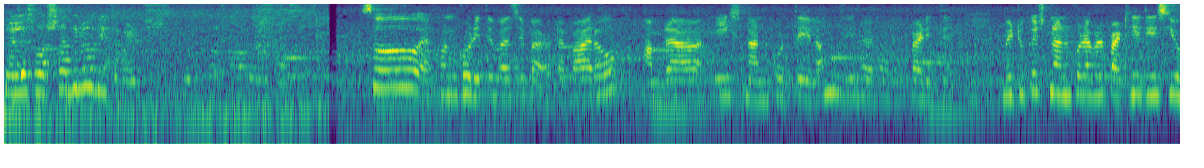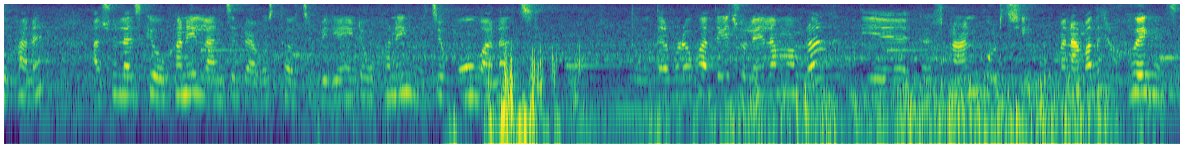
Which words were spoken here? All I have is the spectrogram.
নাহলে শসা দিলেও দিতে পারিস। সো এখন ঘড়িতে বাজে বারোটা বারো। আমরা এই স্নান করতে এলাম দিদিভাই বাড়িতে। মিটুকে স্নান করে আবার পাঠিয়ে দিয়েছি ওখানে। আসলে আজকে ওখানেই লাঞ্চের ব্যবস্থা হচ্ছে। বিরিয়ানিটা ওখানেই হচ্ছে, ও বানাচ্ছে। তো তারপরে ওখান থেকে চলে এলাম আমরা, দিয়ে স্নান করছি। মানে আমাদের হয়ে গেছে।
